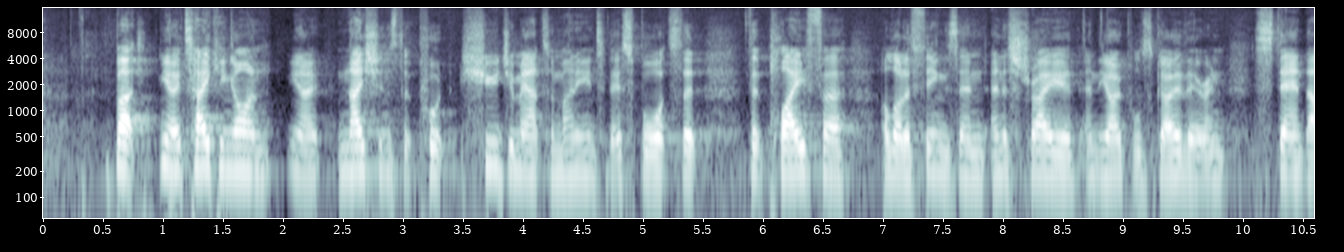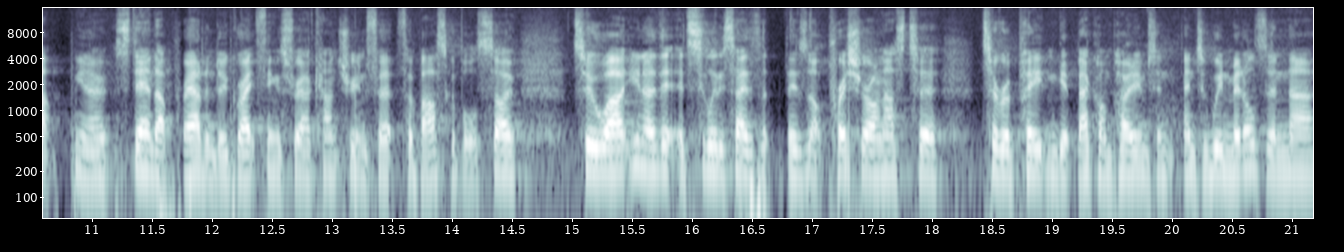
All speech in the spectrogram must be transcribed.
but, you know, taking on, you know, nations that put huge amounts of money into their sports, that, that play for a lot of things, and, and Australia and the Opals go there and stand up, you know, stand up proud and do great things for our country and for, for basketball. So, to, uh, you know, it's silly to say that there's not pressure on us to, to repeat and get back on podiums and, and to win medals. And uh,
